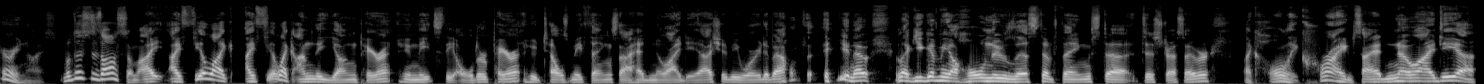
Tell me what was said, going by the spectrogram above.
Very nice. Well, this is awesome. I, I feel like I feel like I'm the young parent who meets the older parent who tells me things that I had no idea I should be worried about. you know, like you give me a whole new list of things to to stress over. Like, holy cripes, I had no idea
